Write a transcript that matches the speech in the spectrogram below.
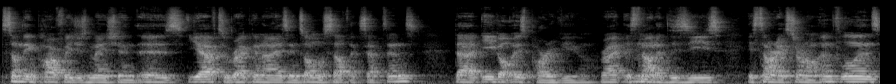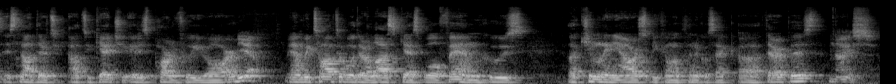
something powerful you just mentioned is you have to recognize it's almost self-acceptance that ego is part of you, right? It's mm-hmm. not a disease. It's not an external influence. It's not there to, out to get you. It is part of who you are. Yeah. And we talked about our last guest, Will Pham, who's accumulating hours to become a clinical psych, uh, therapist. Nice.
